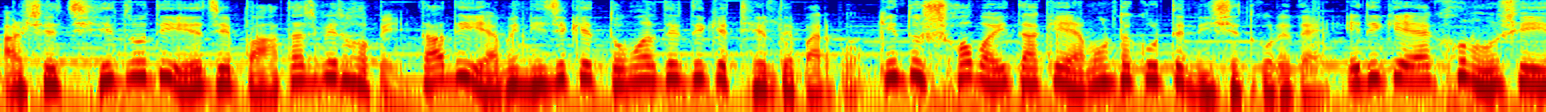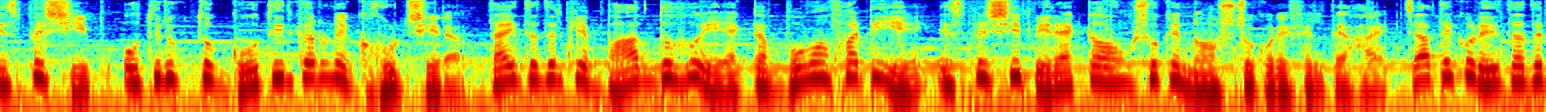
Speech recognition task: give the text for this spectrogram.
আর সেই ছিদ্র দিয়ে যে বাতাস বের হবে, তা দিয়ে আমি নিজেকে তোমাদের দিকে ঠেলতে পারব। কিন্তু সবাই তাকে এমনটা করতে নিষেধ করে দেয়। এদিকে এখনও সেই স্পেসশিপ অতিরিক্ত গতির কারণে ঘুরছিল তাই তাদেরকে বাধ্য হয়ে একটা বোমা ফাটিয়ে স্পেসশিপের একটা অংশকে নষ্ট করে ফেলতে হয়, যাতে করে তাদের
